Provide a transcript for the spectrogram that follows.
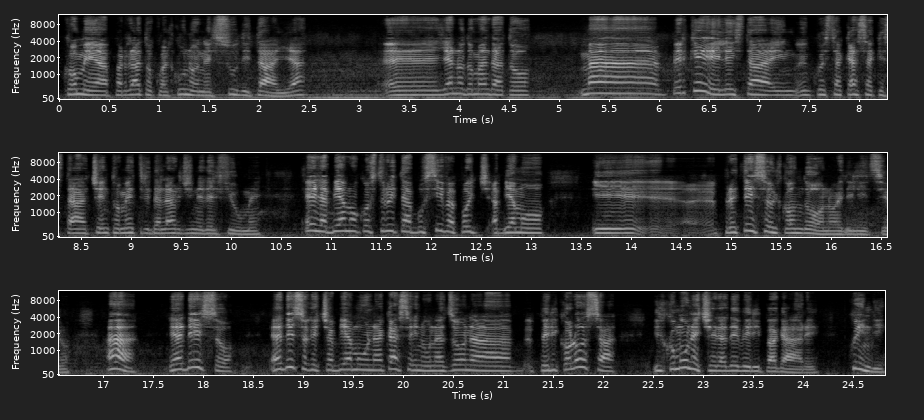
come ha parlato qualcuno nel sud italia eh, gli hanno domandato ma perché lei sta in, in questa casa che sta a 100 metri dall'argine del fiume? E l'abbiamo costruita abusiva poi abbiamo eh, preteso il condono edilizio. Ah e adesso? E adesso che abbiamo una casa in una zona pericolosa il comune ce la deve ripagare. Quindi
